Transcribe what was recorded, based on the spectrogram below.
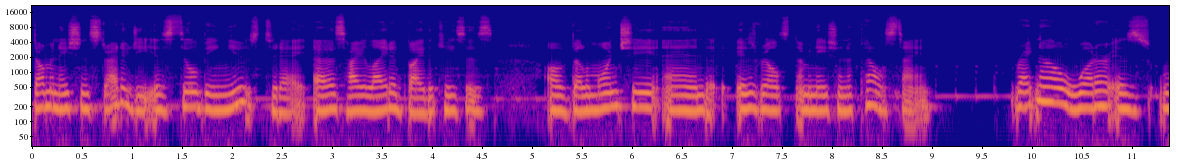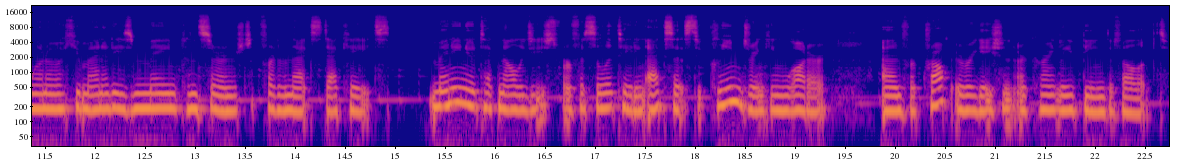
domination strategy is still being used today, as highlighted by the cases of Belo and Israel's domination of Palestine. Right now, water is one of humanity's main concerns for the next decades. Many new technologies for facilitating access to clean drinking water and for crop irrigation are currently being developed.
